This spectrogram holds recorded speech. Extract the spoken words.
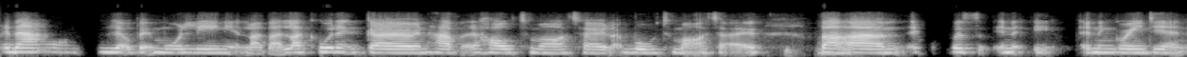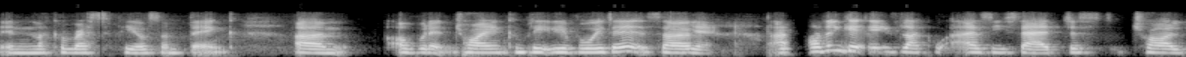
but now I'm a little bit more lenient like that. Like I wouldn't go and have a whole tomato, like raw tomato. But mm-hmm. um if it was in, an ingredient in like a recipe or something, um I wouldn't try and completely avoid it. So yeah. I think it is like as you said, just try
